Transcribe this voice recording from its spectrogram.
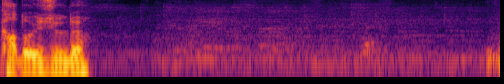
Kado üzüldü.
